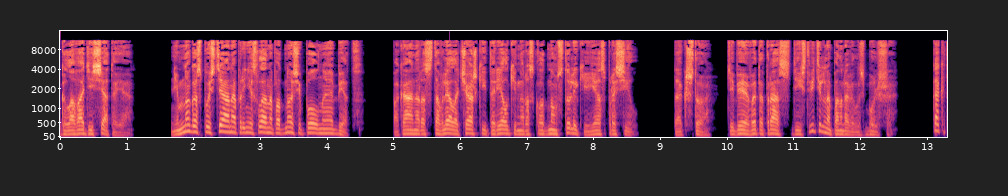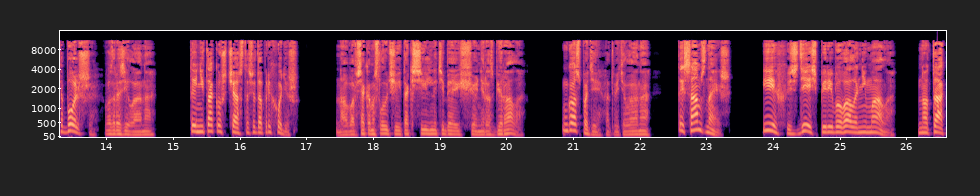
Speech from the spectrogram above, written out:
Глава десятая. Немного спустя она принесла на подносе полный обед. Пока она расставляла чашки и тарелки на раскладном столике, я спросил. «Так что, тебе в этот раз действительно понравилось больше?» «Как это больше?» — возразила она. «Ты не так уж часто сюда приходишь». «Но, во всяком случае, так сильно тебя еще не разбирала». «Господи», — ответила она, — «ты сам знаешь. Их здесь перебывало немало. Но так,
